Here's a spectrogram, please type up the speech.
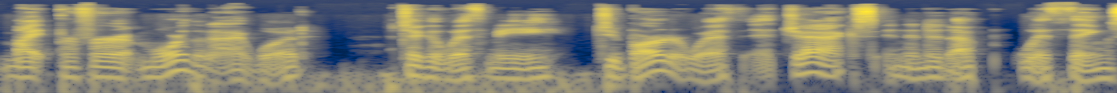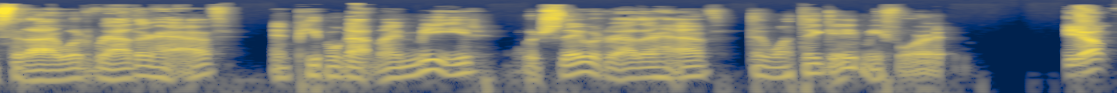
might prefer it more than I would, I took it with me to barter with at Jack's and ended up with things that I would rather have. And people got my mead, which they would rather have than what they gave me for it. Yep.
